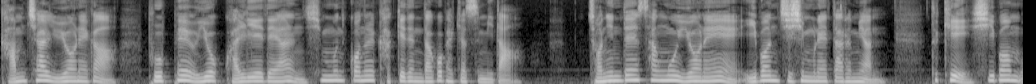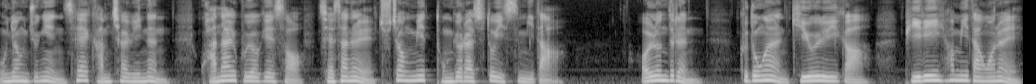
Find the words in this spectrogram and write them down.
감찰위원회가 부패 의혹 관리에 대한 신문권을 갖게 된다고 밝혔습니다. 전인대 상무위원회의 이번 지시문에 따르면 특히 시범 운영 중인 새 감찰위는 관할 구역에서 재산을 추적 및 동결할 수도 있습니다. 언론들은 그동안 기율위가 비리 혐의 당원을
